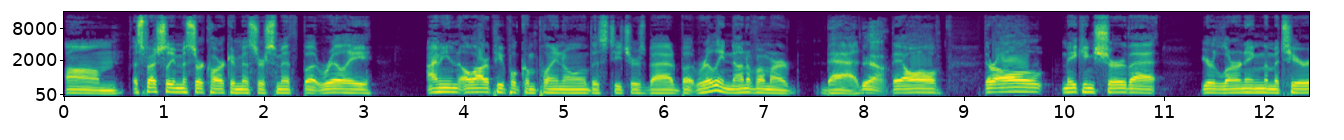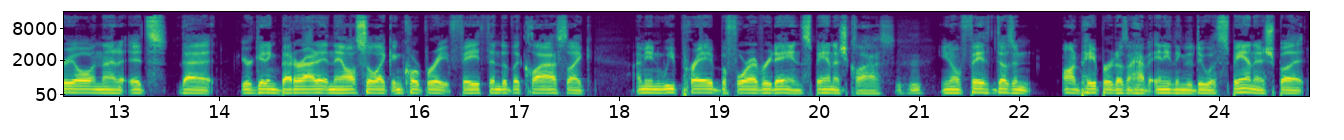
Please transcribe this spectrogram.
Um, especially Mr. Clark and Mr. Smith, but really, I mean, a lot of people complain, "Oh, this teacher's bad," but really, none of them are bad. Yeah. They all, they're all making sure that you're learning the material and that it's that you're getting better at it and they also like incorporate faith into the class. Like i mean we pray before every day in spanish class. Mm-hmm. you know faith doesn't on paper doesn't have anything to do with spanish but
